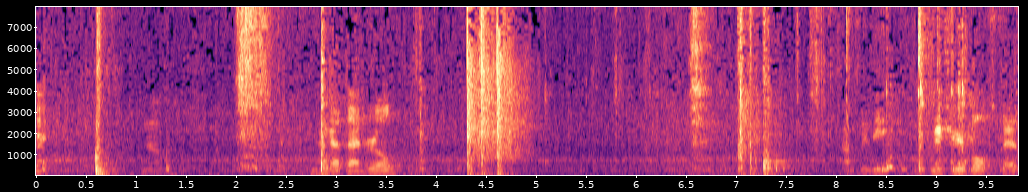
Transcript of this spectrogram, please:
Okay. Now, I got that drilled. Obviously, make sure your bolts fit.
